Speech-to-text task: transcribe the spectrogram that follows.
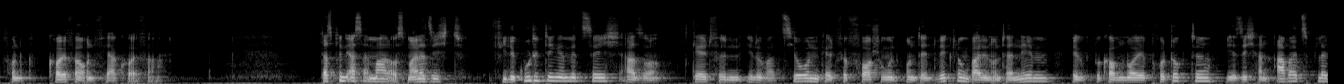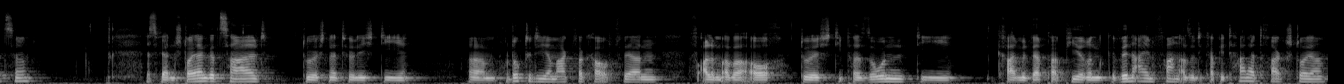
von Käufer und Verkäufer. Das bringt erst einmal aus meiner Sicht viele gute Dinge mit sich, also Geld für Innovation, Geld für Forschung und Entwicklung bei den Unternehmen. Wir bekommen neue Produkte, wir sichern Arbeitsplätze. Es werden Steuern gezahlt durch natürlich die ähm, Produkte, die am Markt verkauft werden, vor allem aber auch durch die Personen, die gerade mit Wertpapieren Gewinn einfahren, also die Kapitalertragssteuer,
